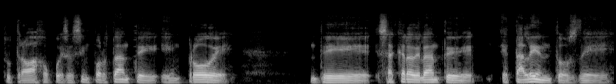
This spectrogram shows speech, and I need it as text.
tu trabajo pues es importante en pro de, de sacar adelante talentos, de,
